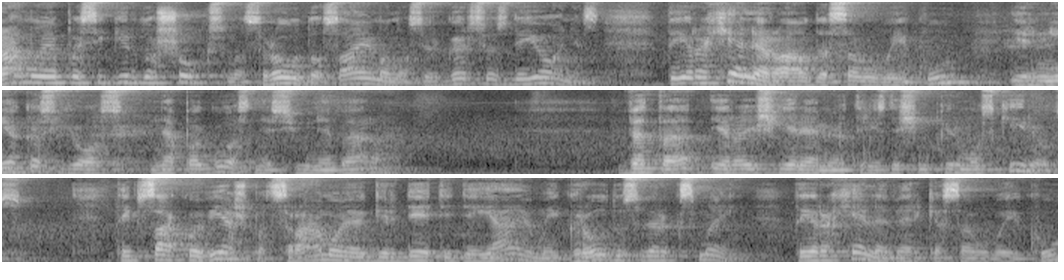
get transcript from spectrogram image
Ramoje pasigirdo šauksmas, raudos, aimanos ir garsios dejonės. Tai Rachelė rauda savo vaikų ir niekas jos nepagos, nes jų nebėra. Veta yra iš Jeremijo 31 skyriaus. Taip sako viešpats, ramoje girdėti dėjavimai, graudus verksmai. Tai Rachelė verkia savo vaikų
